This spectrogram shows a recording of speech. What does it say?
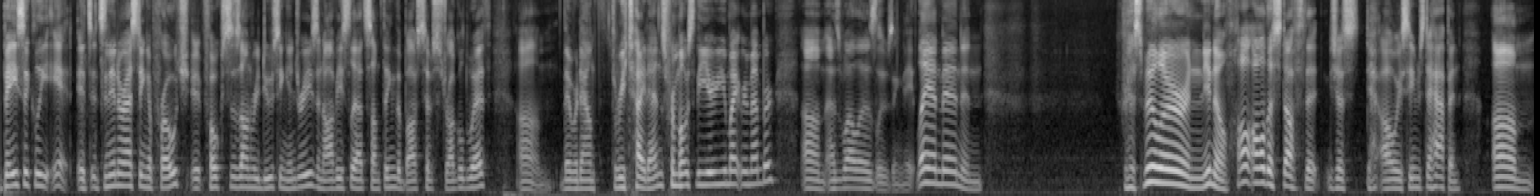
basically it. It's it's an interesting approach. It focuses on reducing injuries, and obviously that's something the Buffs have struggled with. Um, they were down three tight ends for most of the year, you might remember, um, as well as losing Nate Landman and Chris Miller, and you know all all the stuff that just always seems to happen. Um,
